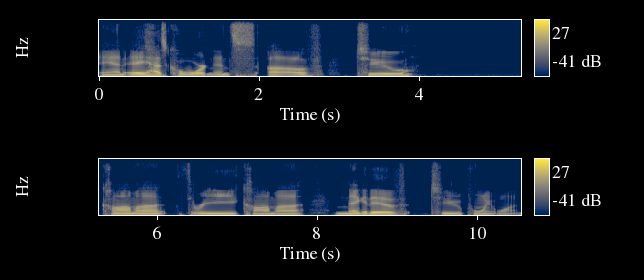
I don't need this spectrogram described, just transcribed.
and A has coordinates of 2, comma, 3, comma, negative 2.1.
